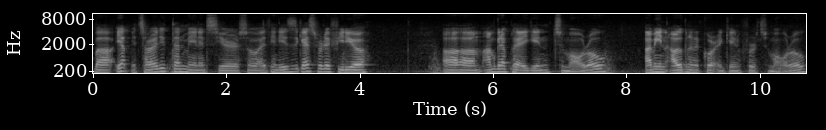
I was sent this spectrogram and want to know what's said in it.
But yep it's already 10 minutes here so I think this is guys for the video. Um, I'm gonna play again tomorrow. I mean I'm gonna record again for tomorrow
